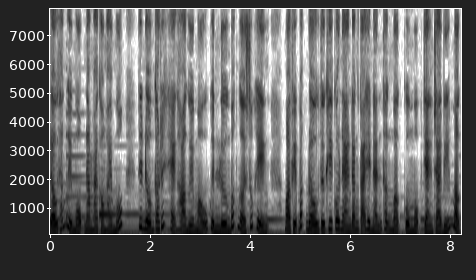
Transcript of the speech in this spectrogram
Đầu tháng 11 năm 2021, tin đồn Cao Rích hẹn hò người mẫu Quỳnh Lương bất ngờ xuất hiện. Mọi việc bắt đầu từ khi cô nàng đăng tải hình ảnh thân mật cùng một chàng trai bí mật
